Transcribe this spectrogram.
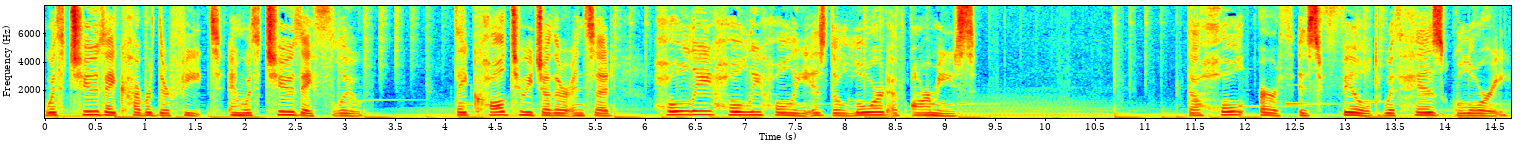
With two they covered their feet, and with two they flew. They called to each other and said, Holy, holy, holy is the Lord of armies. The whole earth is filled with his glory.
